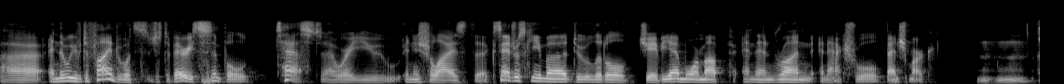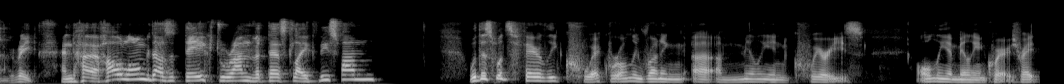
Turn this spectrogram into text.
Uh, and then we've defined what's just a very simple test uh, where you initialize the Cassandra schema, do a little JVM warm up, and then run an actual benchmark. Mm-hmm. Great. And how, how long does it take to run the test like this one? Well, this one's fairly quick. We're only running uh, a million queries only a million queries, right?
